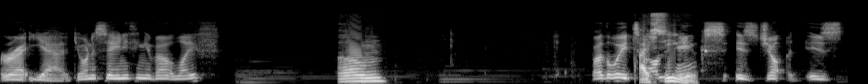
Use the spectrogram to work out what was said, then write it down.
Right, yeah. Do you want to say anything about life? Um, By the way, Tom you. Hanks is jo is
